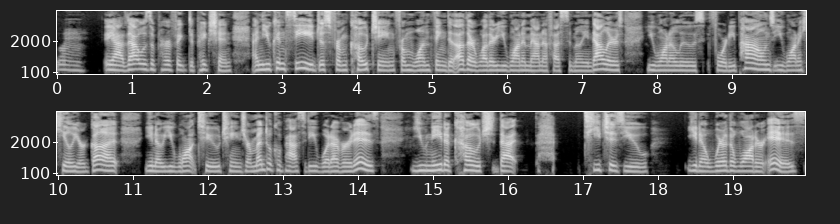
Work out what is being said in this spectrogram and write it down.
mm. Yeah, that was a perfect depiction. And you can see just from coaching from one thing to other, whether you want to manifest a million dollars, you want to lose 40 pounds, you want to heal your gut, you know, you want to change your mental capacity, whatever it is, you need a coach that teaches you you know where the water is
